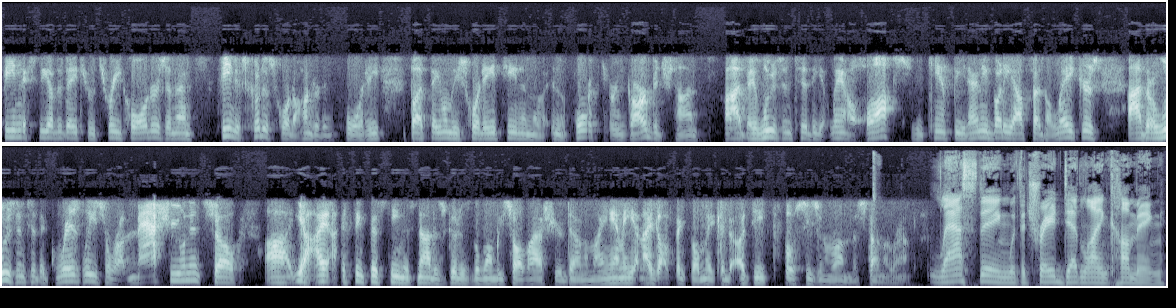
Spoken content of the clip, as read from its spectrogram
Phoenix the other day through three quarters, and then Phoenix could have scored 140, but they only scored 18 in the in the fourth during garbage time. Uh, they losing to the Atlanta Hawks, who can't beat anybody outside the Lakers. Uh, they're losing to the Grizzlies, who are a mash unit. So, uh, yeah, I, I think this team is not as good as the one we saw last year down in Miami, and I don't think they'll make a, a deep postseason run this time around. Last thing with the trade deadline coming,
